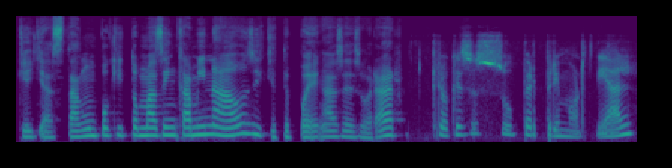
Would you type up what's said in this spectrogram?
que ya están un poquito más encaminados y que te pueden asesorar. Creo que eso es súper primordial.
